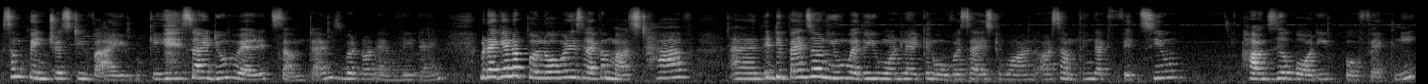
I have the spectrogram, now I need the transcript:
some Pinteresty vibe okay? So I do wear it sometimes but not every time. But again a pullover is like a must have and it depends on you whether you want like an oversized one or something that fits you hugs your body perfectly.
